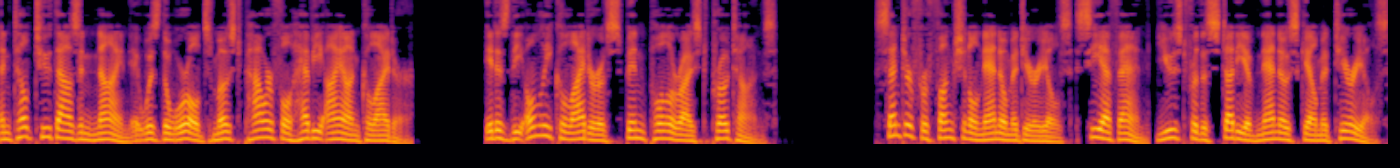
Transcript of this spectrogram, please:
Until 2009 it was the world's most powerful heavy ion collider. It is the only collider of spin-polarized protons. Center for Functional Nanomaterials (CFN), used for the study of nanoscale materials.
